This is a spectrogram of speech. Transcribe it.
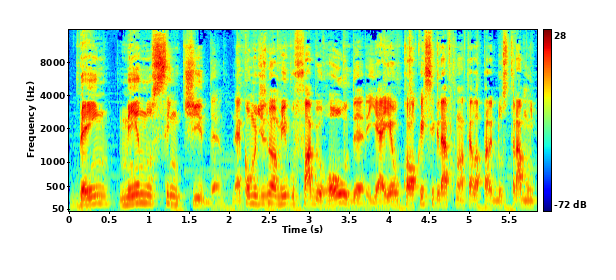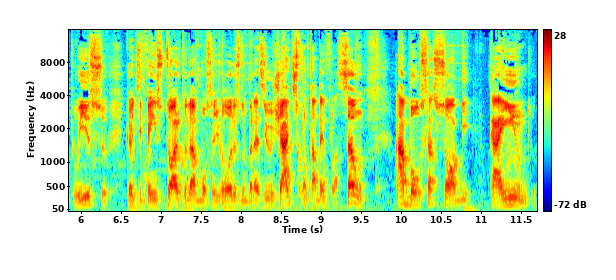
bem menos sentida, né? Como diz meu amigo Fábio Holder, e aí eu coloco esse gráfico na tela para ilustrar muito isso, que é o desempenho histórico da bolsa de valores no Brasil já descontado a inflação, a bolsa sobe caindo.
